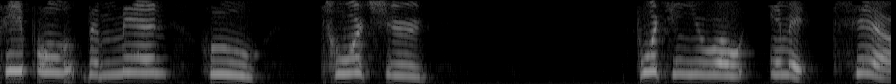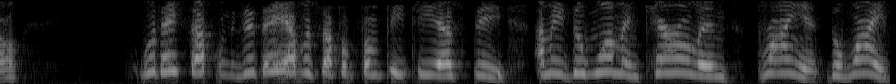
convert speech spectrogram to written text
people, the men who tortured 14-year-old Emmett Till, were they suffering? Did they ever suffer from PTSD? I mean, the woman Carolyn Bryant, the wife,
